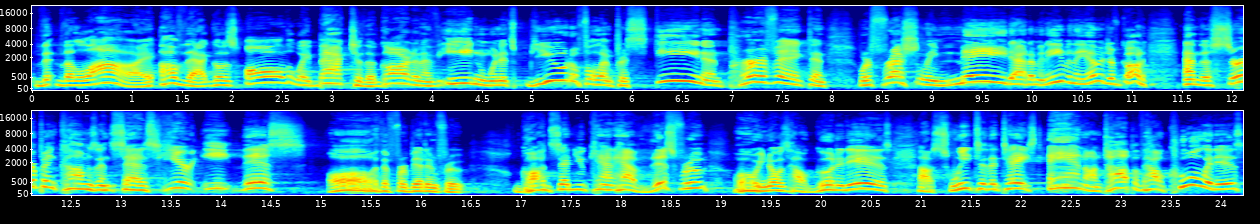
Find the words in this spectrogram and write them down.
the, the lie of that goes all the way back to the Garden of Eden when it's beautiful and pristine and perfect and we're freshly made, Adam, and even the image of God. And the serpent comes and says, Here, eat this. Oh, the forbidden fruit. God said you can't have this fruit. Oh, he knows how good it is, how sweet to the taste, and on top of how cool it is.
